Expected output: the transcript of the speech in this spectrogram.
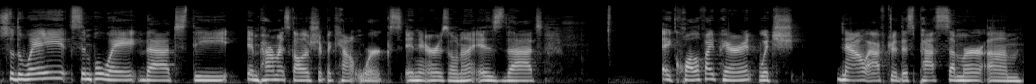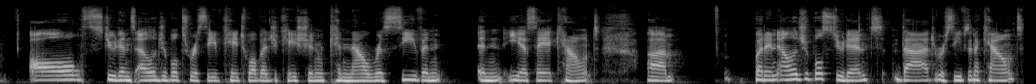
so the way, simple way that the Empowerment Scholarship account works in Arizona is that a qualified parent, which now after this past summer, um, all students eligible to receive K 12 education can now receive an, an ESA account. Um, but an eligible student that receives an account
